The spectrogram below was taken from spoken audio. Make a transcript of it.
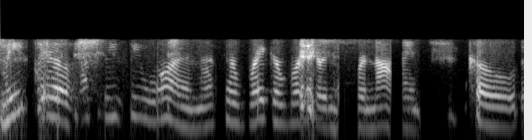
Me too. That's CC one. That's her breaker breaker number nine code.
